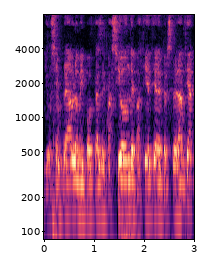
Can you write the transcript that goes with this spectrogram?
Yo siempre hablo en mi podcast de pasión, de paciencia, de perseverancia.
